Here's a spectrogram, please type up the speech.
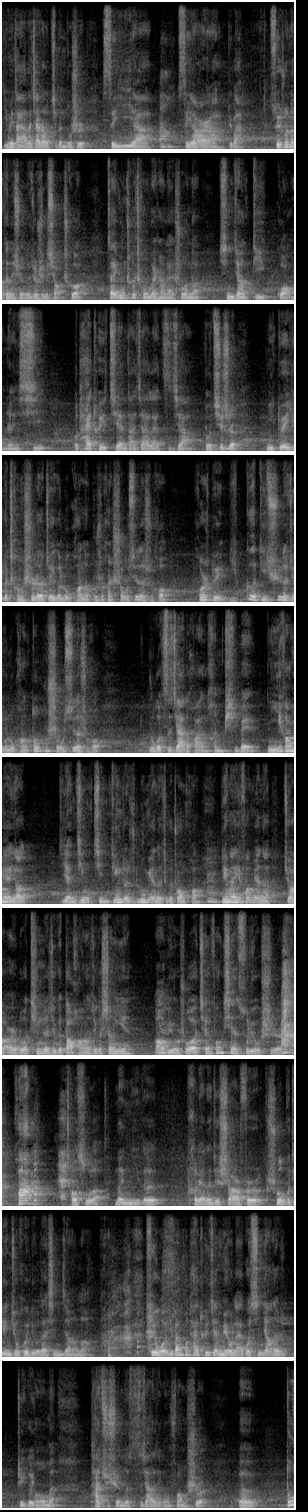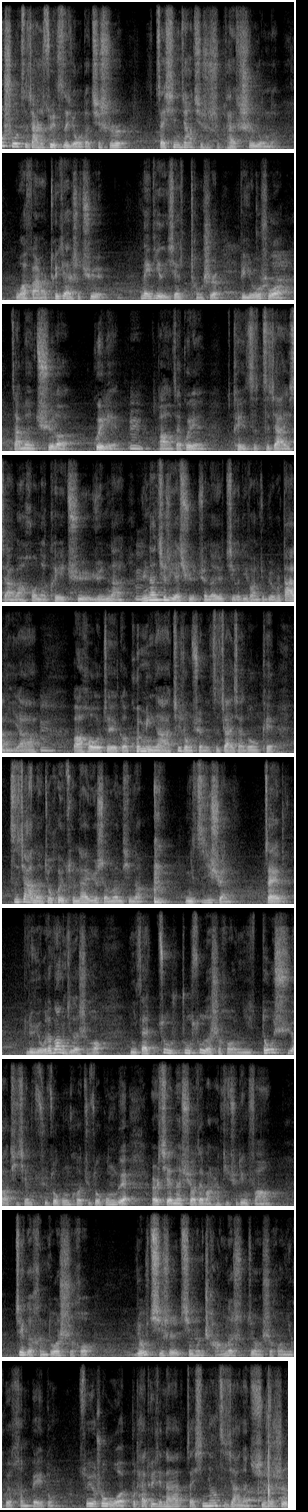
因为大家的驾照基本都是 C 一呀、啊 C 二啊，对吧？所以说呢，可能选择就是一个小车，在用车成本上来说呢，新疆地广人稀，不太推荐大家来自驾，尤其是你对一个城市的这个路况呢不是很熟悉的时候，或者对一个地区的这个路况都不熟悉的时候，如果自驾的话很疲惫。你一方面要眼睛紧盯着路面的这个状况，嗯，另外一方面呢，就要耳朵听着这个导航的这个声音啊，嗯比如说前方限速六十，咵超速了，那你的可怜的这十二分儿，说不定就会留在新疆了。所以我一般不太推荐没有来过新疆的这个朋友们，他去选择自驾的这种方式。呃，都说自驾是最自由的，其实，在新疆其实是不太适用的。我反而推荐是去内地的一些城市，比如说咱们去了桂林，嗯。啊，在桂林可以自自驾一下，然后呢可以去云南，云南其实也许选择有几个地方，就比如说大理呀、嗯。然后这个昆明啊，这种选择自驾一下都 OK。自驾呢就会存在于什么问题呢？你自己选，在旅游的旺季的时候，你在住住宿的时候，你都需要提前去做功课、去做攻略，而且呢需要在网上地区订房。这个很多时候，尤其是行程长的这种时候，你会很被动。所以说，我不太推荐大家在新疆自驾呢，其实是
